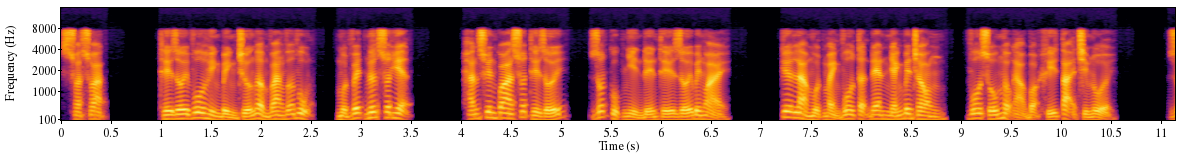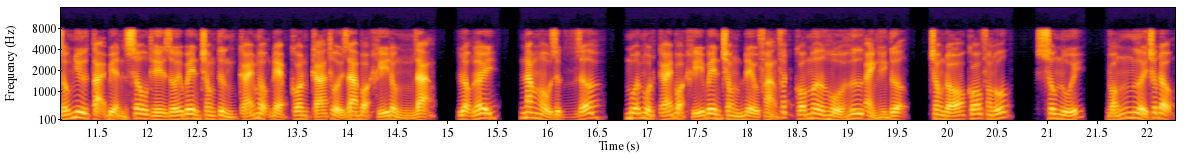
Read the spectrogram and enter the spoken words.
Xoạt xoạt. Thế giới vô hình bình chướng ầm vang vỡ vụn, một vết nước xuất hiện hắn xuyên qua suốt thế giới, rốt cục nhìn đến thế giới bên ngoài. Kia là một mảnh vô tận đen nhánh bên trong, vô số mộng ảo bọt khí tại chìm nổi. Giống như tại biển sâu thế giới bên trong từng cái mộng đẹp con cá thổi ra bọt khí đồng dạng, lộng lẫy, năm màu rực rỡ, mỗi một cái bọt khí bên trong đều phảng phất có mơ hồ hư ảnh hình tượng, trong đó có phong ốc, sông núi, bóng người chất động.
